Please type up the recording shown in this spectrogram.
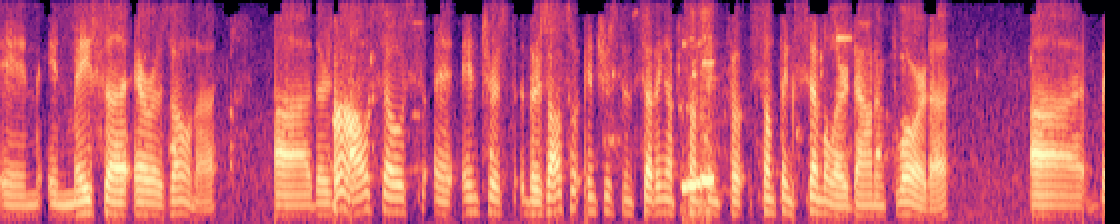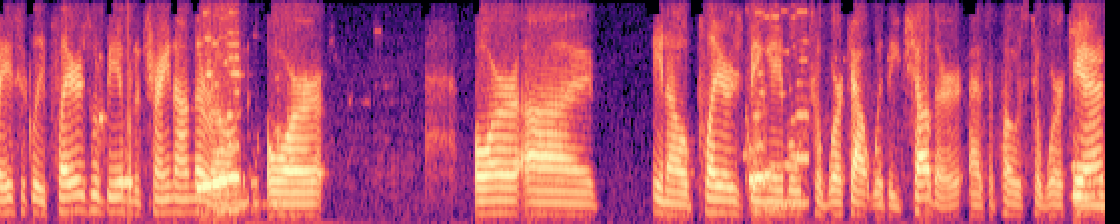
in in Mesa, Arizona. Uh, there's Oh. also uh, interest. There's also interest in setting up something something similar down in Florida. Uh, basically, players would be able to train on their own, or or uh, you know, players being able to work out with each other as opposed to working Yes.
